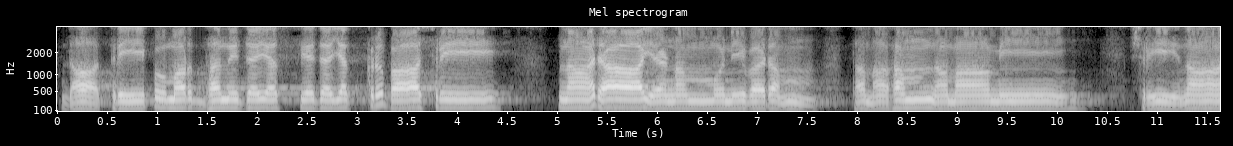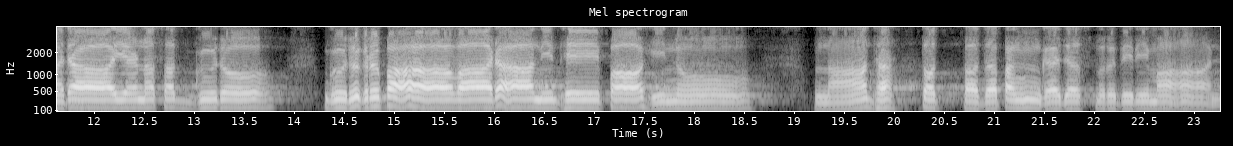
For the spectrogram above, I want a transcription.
यत्पादपङ्कजरजांस्यघनाशकानि धात्रीपुमर्धनिजयस्य जयत्कृपाश्री नारायणम् मुनिवरम् तमहम् नमामि श्रीनारायण सद्गुरो गुरुकृपावारानिधे पाहि नो नाथ त्वत्पदपङ्कजस्मृतिरिमान्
